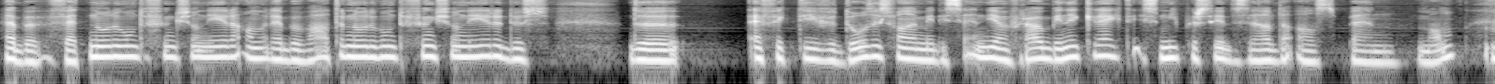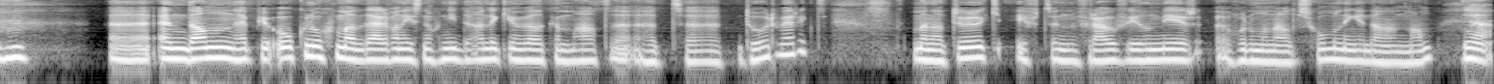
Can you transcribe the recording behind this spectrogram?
hebben vet nodig om te functioneren, andere hebben water nodig om te functioneren. Dus de effectieve dosis van een medicijn die een vrouw binnenkrijgt, is niet per se dezelfde als bij een man. Mm -hmm. uh, en dan heb je ook nog, maar daarvan is nog niet duidelijk in welke mate het uh, doorwerkt. Maar natuurlijk heeft een vrouw veel meer hormonale schommelingen dan een man. Ja.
